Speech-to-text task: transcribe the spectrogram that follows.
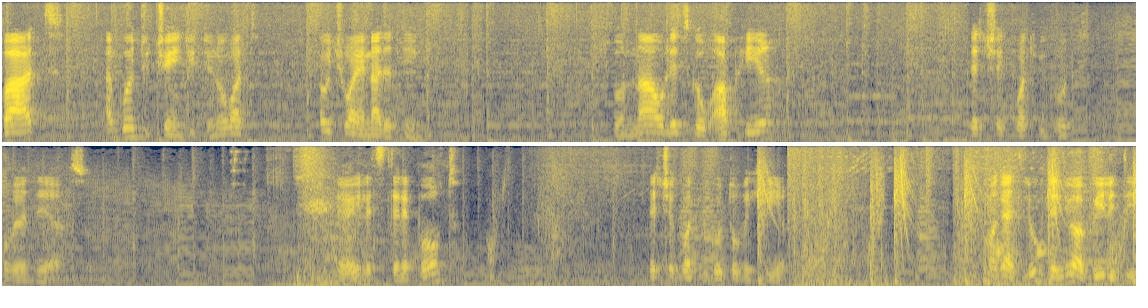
but I'm going to change it you know what? I will try another thing. So now let's go up here. Let's check what we got over there so. Okay let's teleport. Let's check what we got over here. Oh my god look the new ability.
